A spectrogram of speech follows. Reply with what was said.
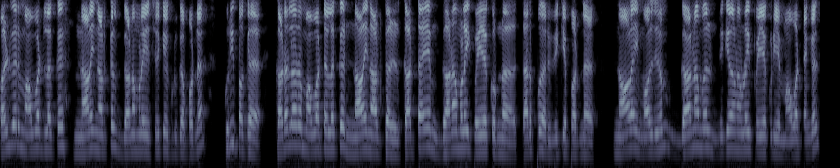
பல்வேறு மாவட்டங்களுக்கு நாளை நாட்கள் கனமழை எச்சரிக்கை கொடுக்கப்பட்டனர் குறிப்பாக கடலோர மாவட்டங்களுக்கு நாளை நாட்கள் கட்டாயம் கனமழை பெய்யக்கூடும் என தற்போது அறிவிக்கப்பட்டனர் நாளை மறுதினம் கனமல் மிக கனமழை பெய்யக்கூடிய மாவட்டங்கள்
